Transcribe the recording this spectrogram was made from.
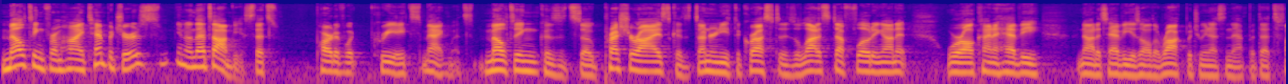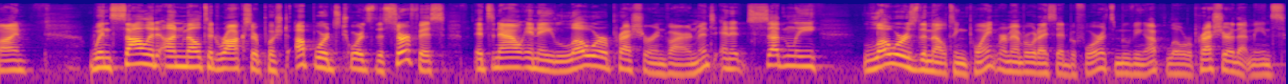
melting from high temperatures, you know, that's obvious. That's part of what creates magma. It's melting because it's so pressurized, because it's underneath the crust. There's a lot of stuff floating on it. We're all kind of heavy, not as heavy as all the rock between us and that, but that's fine. When solid unmelted rocks are pushed upwards towards the surface, it's now in a lower pressure environment and it suddenly lowers the melting point. Remember what I said before, it's moving up, lower pressure. That means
